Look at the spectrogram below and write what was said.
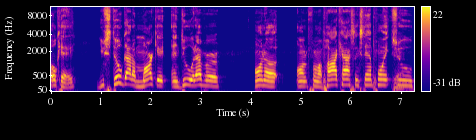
okay, you still got to market and do whatever on a on from a podcasting standpoint to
